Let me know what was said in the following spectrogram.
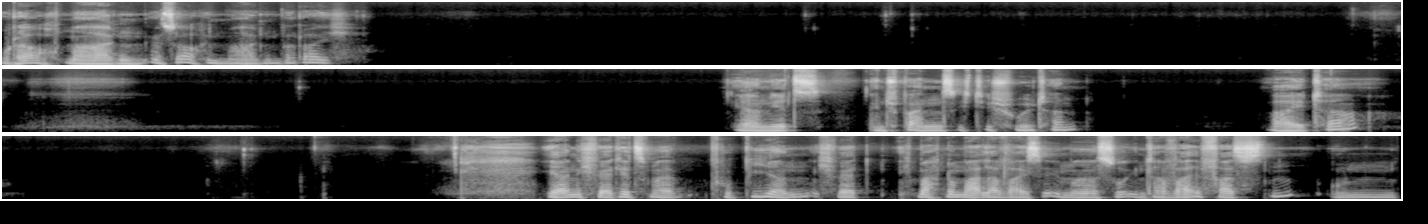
Oder auch Magen, also auch im Magenbereich. Ja, und jetzt entspannen sich die Schultern weiter. Ja, und ich werde jetzt mal probieren. Ich werde, ich mache normalerweise immer so Intervallfasten und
